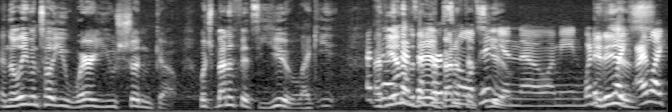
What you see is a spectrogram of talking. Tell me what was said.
and they'll even tell you where you shouldn't go, which benefits you. Like at the like end of the day, a it benefits opinion, you. though. I mean, what if It like. I like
